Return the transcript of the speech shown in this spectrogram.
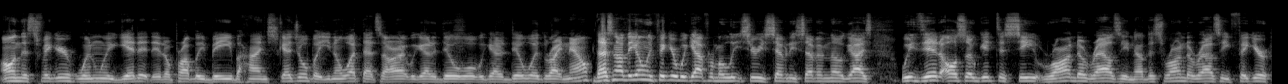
on this figure. When we get it, it'll probably be behind schedule, but you know what? That's all right. We got to deal with what we got to deal with right now. That's not the only figure we got from Elite Series 77, though, guys. We did also get to see Ronda Rousey. Now, this Ronda Rousey figure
